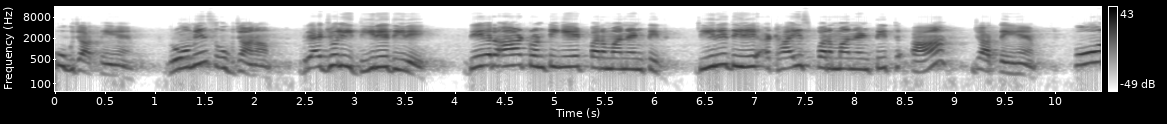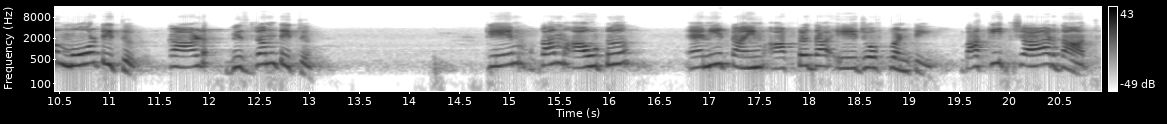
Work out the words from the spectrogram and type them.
उग जाते हैं। ग्रो मीन्स उग जाना। ग्रेजुअली धीरे धीरे there are twenty eight permanent teeth धीरे धीरे अट्ठाईस परमानेंट टीथ आ जाते हैं। Four more teeth, called wisdom teeth. Came come out any time after the age of twenty. बाकी चार दांत।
